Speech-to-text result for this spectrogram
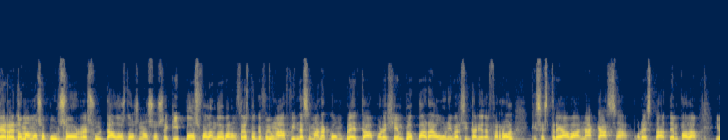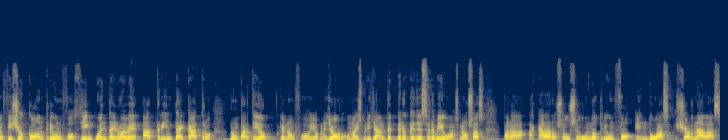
E retomamos o pulso resultados dos nosos equipos falando de baloncesto que foi unha fin de semana completa por exemplo para o Universitario de Ferrol que se estreaba na casa por esta tempada e o fixo con triunfo 59 a 34 nun partido que non foi o mellor, o máis brillante pero que lle serviu as nosas para acadar o seu segundo triunfo en dúas xornadas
